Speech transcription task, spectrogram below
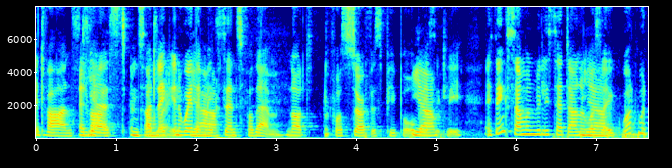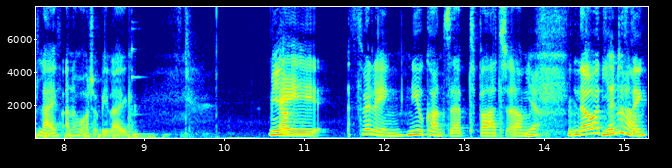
advanced, Advanced yes in some but like in a way, way that makes sense for them not for surface people Yeah. basically i think someone really sat down and was like what would life underwater be like yeah, thrilling new concept but um Yeah. no it's yeah. interesting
